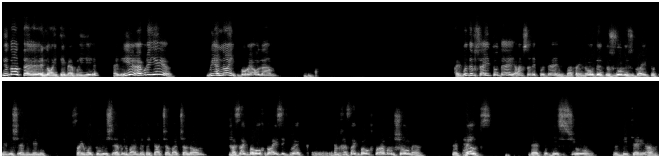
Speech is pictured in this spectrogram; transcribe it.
You don't uh, anoint him every year, and here every year we anoint Bore Olam. I would have said today, answer it today, but I know that the Zoom is going to finish any minute. So I want to wish everyone a Shabbat Shalom. Chazak Baruch to Isaac Dweck and Chazak Baruch to Avram Shomer that helps that this shiur will be carried out.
